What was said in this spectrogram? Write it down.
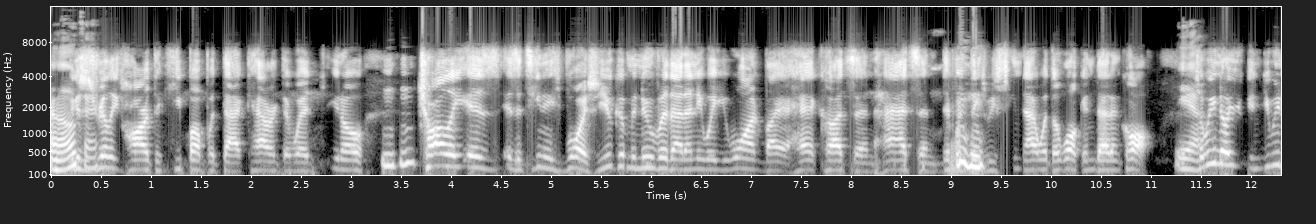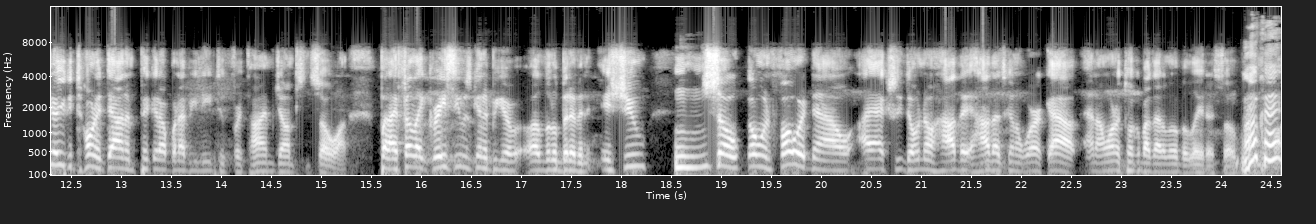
Oh, because it's really hard to keep up with that character. Where you know mm-hmm. Charlie is is a teenage boy, so you can maneuver that any way you want via haircuts and hats and different things. We've seen that with The Walking Dead and Carl. Yeah. So we know you can we know you can tone it down and pick it up whenever you need to for time jumps and so on. But I felt like Gracie was going to be a, a little bit of an issue. hmm So going forward now, I actually don't know how they how that's going to work out, and I want to talk about that a little bit later. So Okay.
